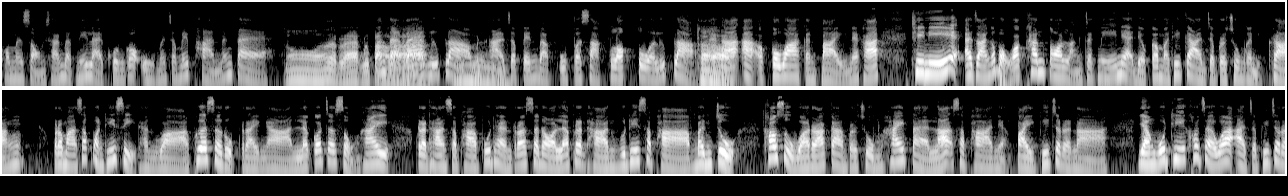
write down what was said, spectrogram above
พอมันสองชั้นแบบนี้หลายคนก็โอ้มันจะไม่ผ่านตั้งแต่อ๋อตั้งแต่แรกหรือเปล่าตั้งแต่ล่ะแรกหรือเปล่ามันอาจจะเป็นแบบอุปสรรคล็อกตัวหรือเปล่าครับนะคะอะเอาก็ว่ากันไปนะคะ ทีนี้อาจารย์ก็บอกว่าขั้นตอนหลังจากนี้เนี่ยเดี๋ยวกรรมาธิการจะประชุมกันอีกครั้ง ประมาณสักวันที่ 4 ธันวา เพื่อสรุปรายงาน แล้วก็จะส่งให้ประธานสภาผู้แทนราษฎร และประธานวุฒิสภาบรรจุ เข้าสู่วาระการประชุมให้แต่ละสภาเนี่ยไปพิจารณา อย่างวุฒิเข้าใจว่าอาจจะพิจาร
